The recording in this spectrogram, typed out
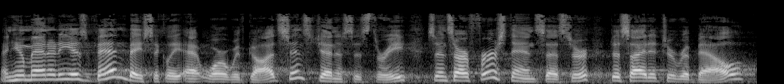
And humanity has been basically at war with God since Genesis 3, since our first ancestor decided to rebel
